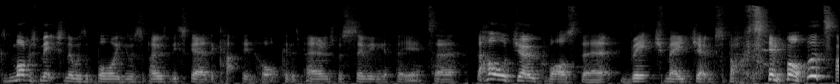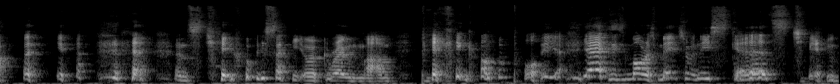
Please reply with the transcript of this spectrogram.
because Morris Mitchener was a boy who was supposedly scared of Captain Hook and his parents were suing a theatre. The whole joke was that Rich made jokes about him all the time. and Stu would be saying you're a grown man picking on a boy. Yeah, he's Morris Mitchener and he's scared, Stu.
